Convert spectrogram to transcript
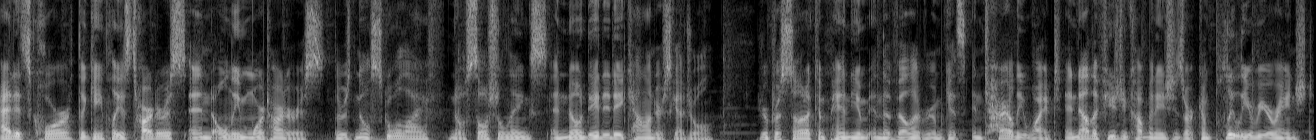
At its core, the gameplay is Tartarus and only more Tartarus. There's no school life, no social links, and no day-to-day -day calendar schedule. Your Persona compendium in the Velvet Room gets entirely wiped, and now the fusion combinations are completely rearranged.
